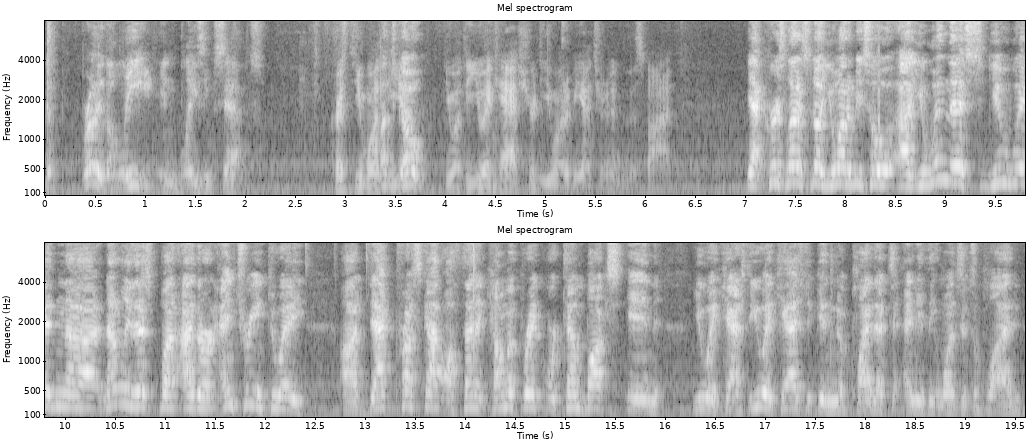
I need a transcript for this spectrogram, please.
the, really the lead in Blazing Saddles? Chris, do you want Let's the go. Uh, do you want the UA cash or do you want to be entered into the spot? Yeah, Chris, let us know. You want to be so uh, you win this. You win uh, not only this, but either an entry into a uh, Dak Prescott authentic helmet break or ten bucks in UA Cash. The UA Cash you can apply that to anything once it's applied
